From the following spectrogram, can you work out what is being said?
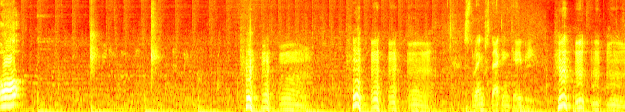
Oh! Stacking KB. Hmm, hmm, hmm,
